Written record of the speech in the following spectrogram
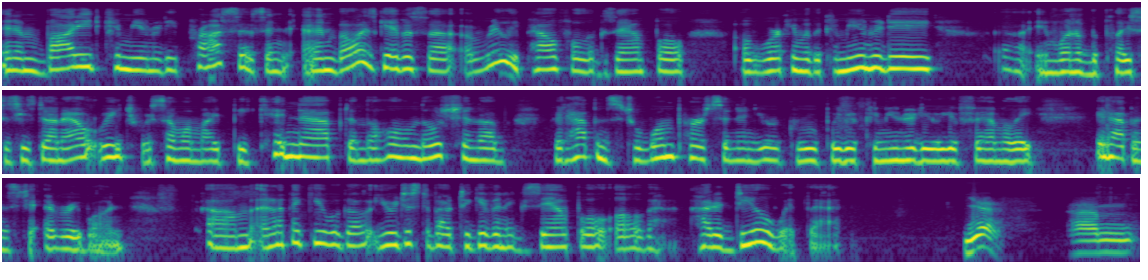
an embodied community process. And, and Boaz gave us a, a really powerful example of working with a community, uh, in one of the places he's done outreach where someone might be kidnapped, and the whole notion of if it happens to one person in your group or your community or your family, it happens to everyone. Um, and I think you were go you were just about to give an example of how to deal with that. Yes. Um,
